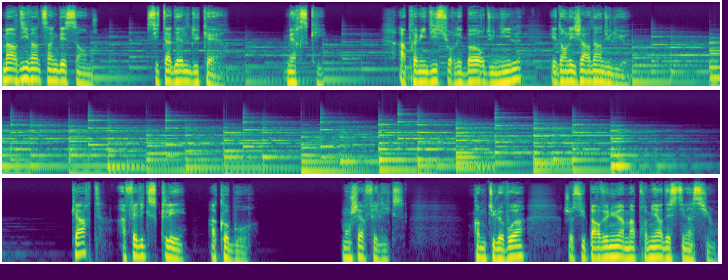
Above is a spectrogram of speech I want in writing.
Mardi 25 décembre, citadelle du Caire. Merski. Après-midi sur les bords du Nil et dans les jardins du lieu. Carte à Félix Clé, à Cobourg. Mon cher Félix, comme tu le vois, je suis parvenu à ma première destination.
